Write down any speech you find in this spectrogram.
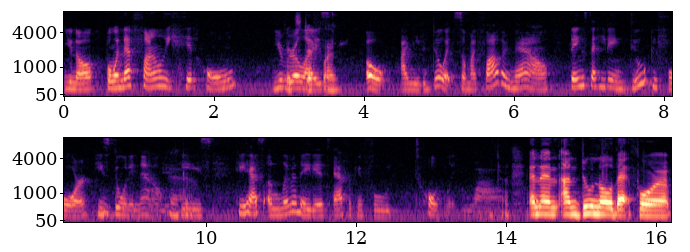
you know. But when that finally hit home, you It's realize, different. oh, I need to do it. So my father now, things that he didn't do before, he's doing it now. Yeah. He's he has eliminated African food totally. Wow. And then I do know that for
